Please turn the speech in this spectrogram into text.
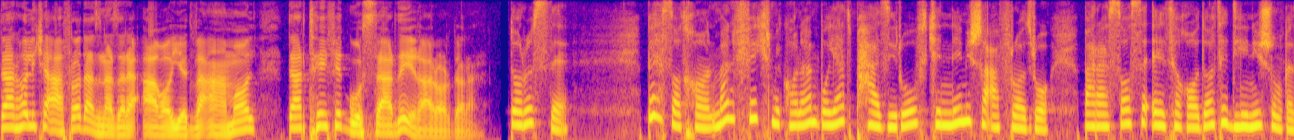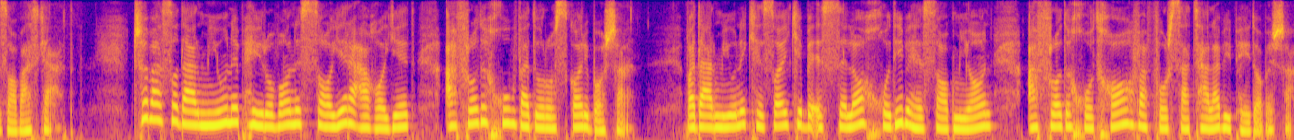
در حالی که افراد از نظر عقاید و اعمال در طیف گسترده قرار دارند. درسته. بهزاد خان من فکر می‌کنم باید پذیرفت که نمیشه افراد رو بر اساس اعتقادات دینیشون قضاوت کرد. چه بسا در میون پیروان سایر عقاید افراد خوب و درستکاری باشند و در میون کسایی که به اصطلاح خودی به حساب میان افراد خودخواه و فرصت طلبی پیدا بشن.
